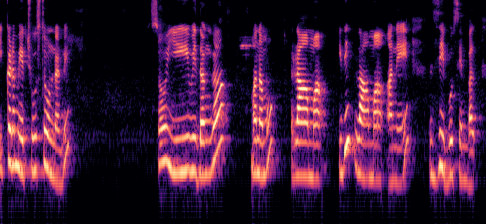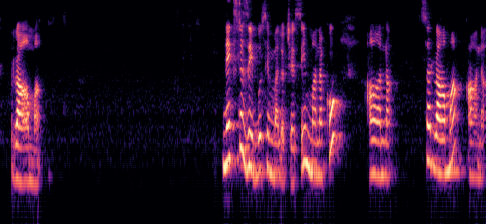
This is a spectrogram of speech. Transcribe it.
ఇక్కడ మీరు చూస్తూ ఉండండి. సో ఈ విధంగా మనము రామ ఇది రామ అనే zibu symbol. Rama. Next zibu symbol వచ్చేసి మనకు ఆన. సో రామ ఆన.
